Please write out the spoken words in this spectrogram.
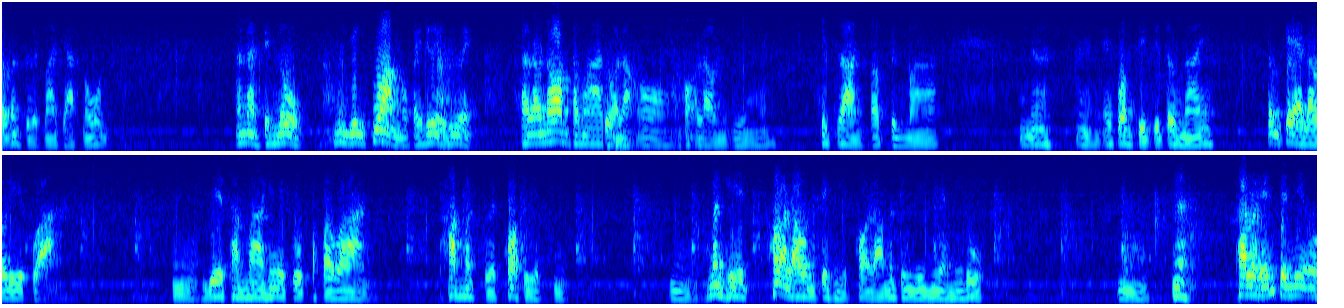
ษมันเกิดมาจากโน้นอันนั้นเป็นโลก มันยิ่งกว้างออกไปเรื่อยๆถ้าเราน้อมเข้ามาตัวเราอ๋อเพราะเราเองนะคิดร่างเขาขึ้นมานะ ไอ้ความผิดอยู่ตรงไหน ต้องแก้เราดีกว่าเยธรรมาเฮตุปปวานทำมันเกิดเพราะเหตุนี่มันเหตุเพราะเราเป็นเหตุเพราะเรา มันจึงมีเมียมีลูกนะถ้าเราเห็นเช่นนี้โอ้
